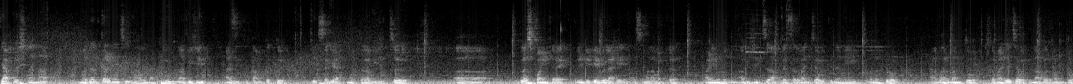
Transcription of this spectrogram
त्या प्रश्नांना मदत करण्याची भावना ठेवून अभिजित आज इथं काम करतोय. हे सगळ्यात मोठं अभिजितचं प्लस पॉईंट आहे क्रेडिटेबल आहे असं मला वाटतं. आणि म्हणून अभिजितचं आपल्या सर्वांच्या वतीनं मी मनपूर्वक आभार मानतो समाजाच्या वतीनं आभार मानतो.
